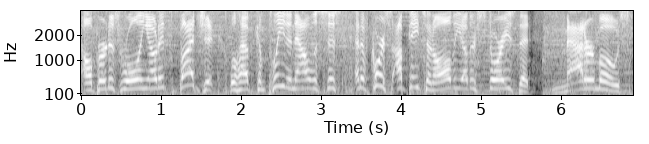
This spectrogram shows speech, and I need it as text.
Alberta's rolling out its budget. We'll have complete analysis and, of course, updates on all the other stories that matter most.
